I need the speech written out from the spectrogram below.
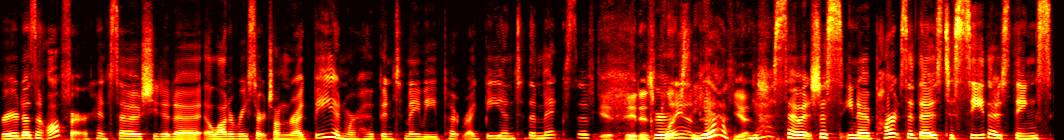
Greer doesn't offer. And so she did a, a, lot of research on rugby, and we're hoping to maybe put rugby into the mix of it, it is Greer's. planned. Yeah, yes. yeah. So it's just you know parts of those to see those things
